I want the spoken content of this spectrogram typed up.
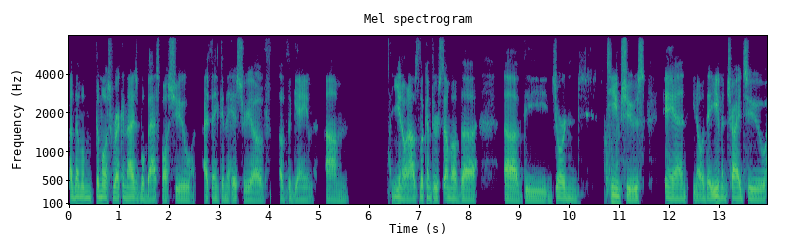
the the most recognizable basketball shoe I think in the history of of the game. Um, you know, and I was looking through some of the uh, the Jordan team shoes, and you know they even tried to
